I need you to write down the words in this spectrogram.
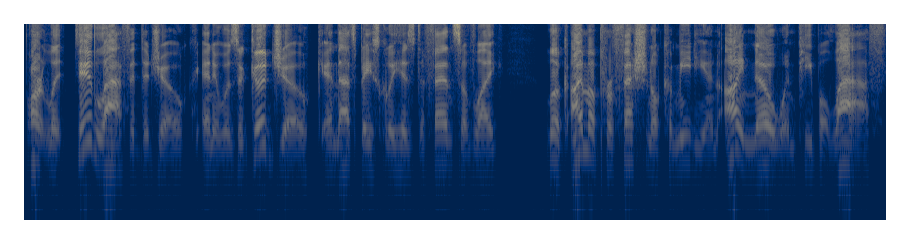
Bartlet did laugh at the joke, and it was a good joke, and that's basically his defense of like, look, I'm a professional comedian. I know when people laugh.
